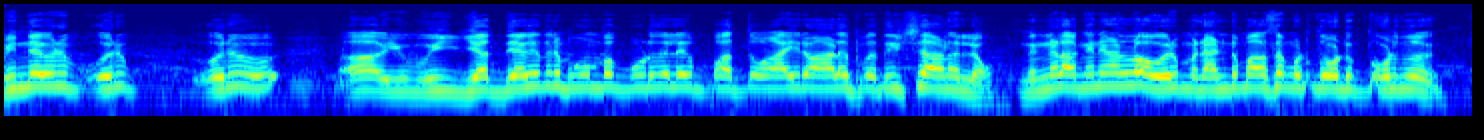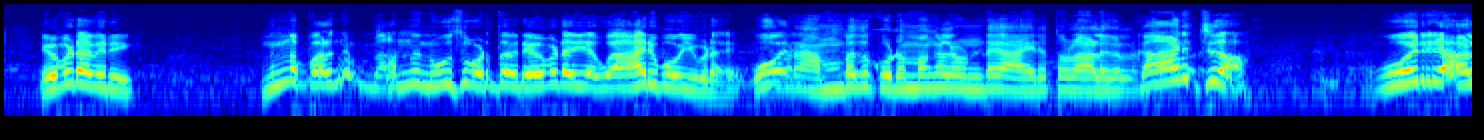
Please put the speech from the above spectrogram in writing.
പിന്നെ ഒരു ഒരു ഒരു ഈ അദ്ദേഹത്തിന് പോകുമ്പോൾ കൂടുതൽ പത്തോ ആയിരം ആൾ പ്രതീക്ഷയാണല്ലോ നിങ്ങൾ അങ്ങനെയാണല്ലോ ഒരു രണ്ട് മാസം കൊണ്ട് തോന്നുന്നത് എവിടെ അവർ? നിങ്ങൾ പറഞ്ഞു അന്ന് ന്യൂസ് കൊടുത്തവർ എവിടെ? ആര് പോയി ഇവിടെ? അമ്പത് കുടുംബങ്ങളുണ്ട് ആയിരത്തോളം ആളുകൾ. കാണിച്ചതാ. ഒരാൾ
